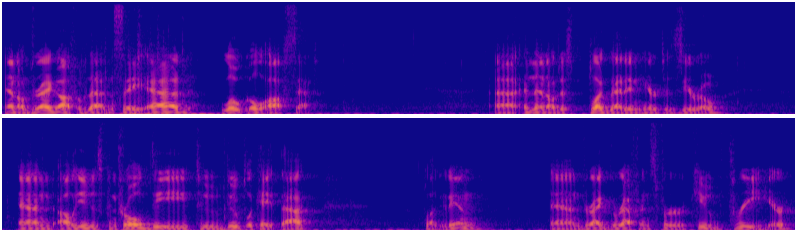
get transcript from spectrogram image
and I'll drag off of that and say add local offset. Uh, and then I'll just plug that in here to 0 and I'll use Control D to duplicate that, plug it in, and drag the reference for cube 3 here.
